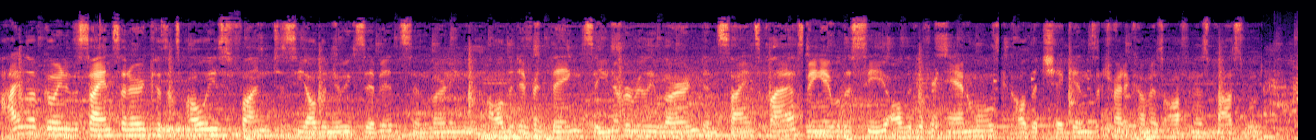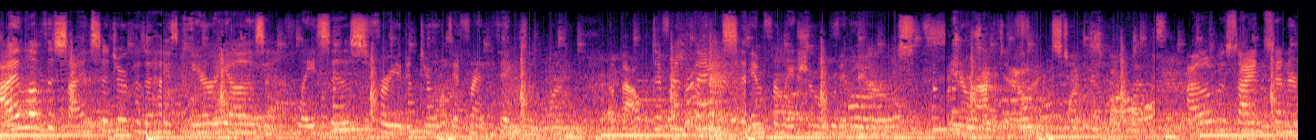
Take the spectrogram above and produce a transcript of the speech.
I love going to the Science Center because it's always fun to see all the new exhibits and learning all the different things that you never really learned in science class. Being able to see all the different animals, and all the chickens, I try to come as often as possible. I love the Science Center because it has these areas and places for you to do different things and learn about different things. Informational videos, interactive things too. I love the Science Center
